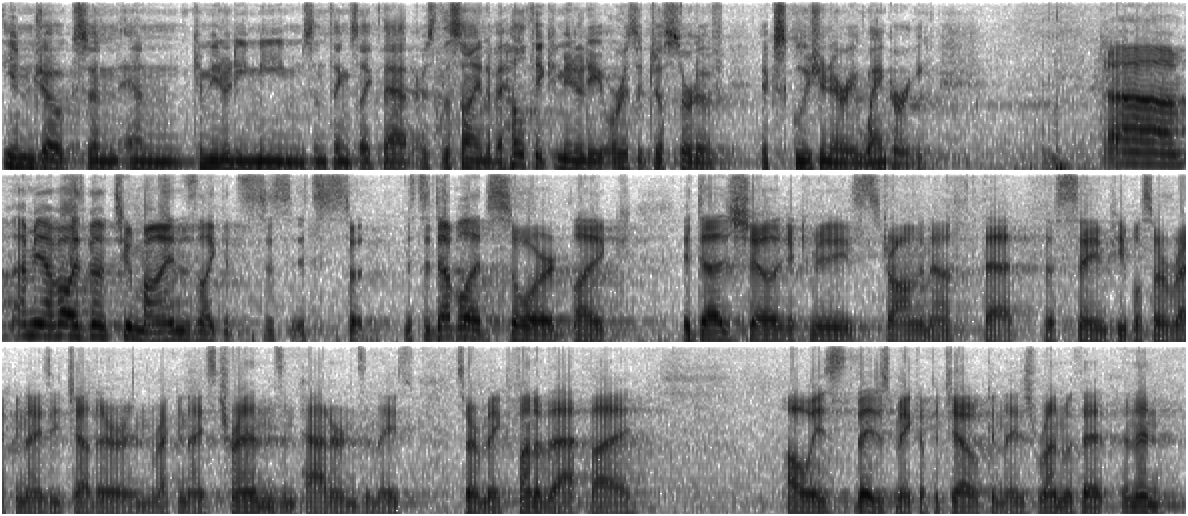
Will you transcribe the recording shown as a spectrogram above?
in jokes and, and community memes and things like that is the sign of a healthy community, or is it just sort of exclusionary wankery? Um, I mean, I've always been of two minds. Like, it's just, it's, so, it's a double-edged sword. Like, it does show that your community is strong enough that the same people sort of recognize each other and recognize trends and patterns, and they sort of make fun of that by always, they just make up a joke and they just run with it. And then,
